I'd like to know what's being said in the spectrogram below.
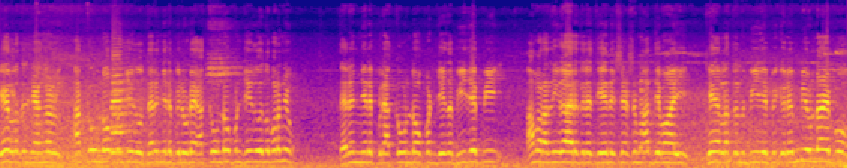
കേരളത്തിൽ ഞങ്ങൾ അക്കൗണ്ട് ഓപ്പൺ ചെയ്തു തെരഞ്ഞെടുപ്പിലൂടെ അക്കൗണ്ട് ഓപ്പൺ ചെയ്തു എന്ന് പറഞ്ഞു. തെരഞ്ഞെടുപ്പിൽ അക്കൗണ്ട് ഓപ്പൺ ചെയ്ത ബി ജെ പി അവർ അധികാരത്തിലെത്തിയതിനു ശേഷം ആദ്യമായി കേരളത്തിൽ നിന്ന് ബി ജെ പിക്ക് ഒരു എം പി ഉണ്ടായപ്പോൾ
